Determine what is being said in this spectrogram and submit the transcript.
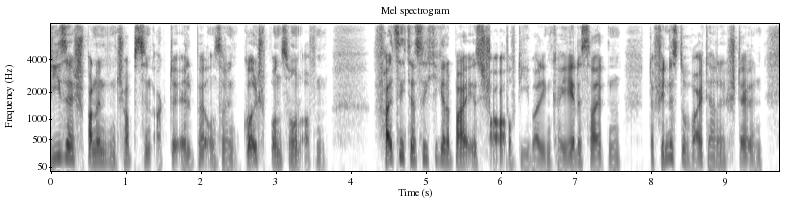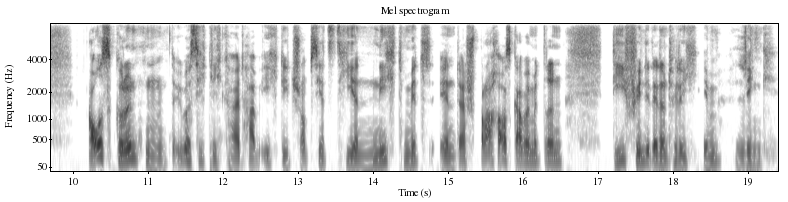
Diese spannenden Jobs sind aktuell bei unseren Goldsponsoren offen. Falls nicht das Richtige dabei ist, schau auf die jeweiligen Karriereseiten, da findest du weitere Stellen. Aus Gründen der Übersichtlichkeit habe ich die Jobs jetzt hier nicht mit in der Sprachausgabe mit drin. Die findet ihr natürlich im Link.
